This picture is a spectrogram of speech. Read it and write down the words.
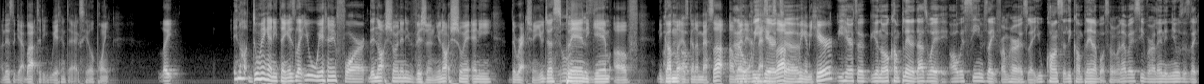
and this to get back to the waiting to exhale point, like you're not doing anything. It's like you're waiting for. They're not showing any vision. You're not showing any direction. You're just No, playing just- the game of the government is uh, gonna mess up, and when And it we messes up, to- we're gonna be here. we here to you know complain. And that's why it always seems like from her, it's like you constantly complain about something. Whenever I see Verla in the news, it's like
